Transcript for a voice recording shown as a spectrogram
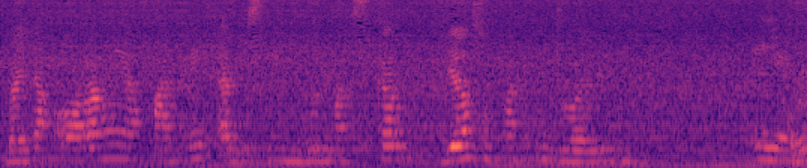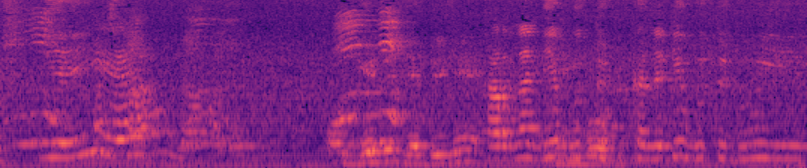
banyak orang yang panik abis nimbun masker dia langsung panik ngejualin. iya Iya iya. Ada. oh gitu jadinya Karena dia Nimbun. butuh karena dia butuh duit.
